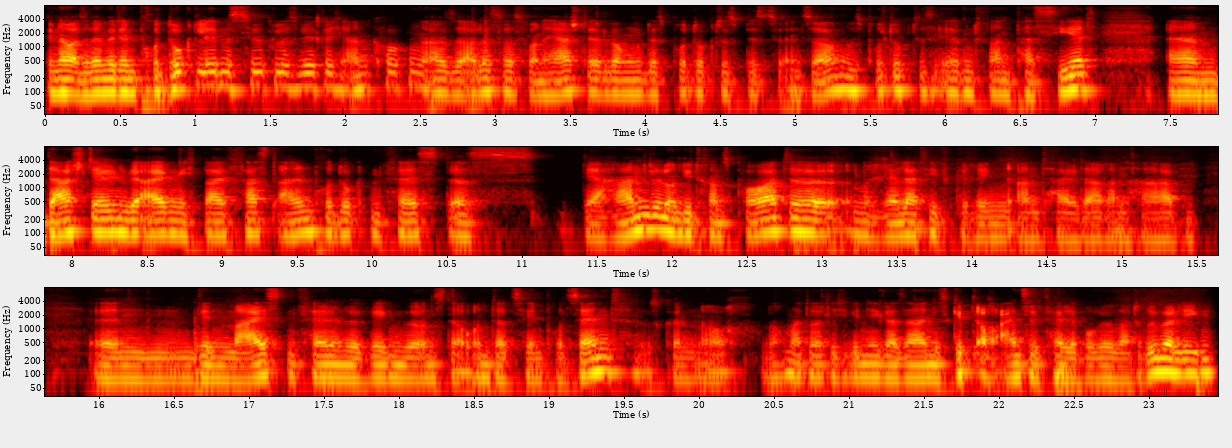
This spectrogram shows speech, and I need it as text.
Genau, also wenn wir den Produktlebenszyklus wirklich angucken, also alles, was von Herstellung des Produktes bis zur Entsorgung des Produktes irgendwann passiert, ähm, da stellen wir eigentlich bei fast allen Produkten fest, dass der Handel und die Transporte einen relativ geringen Anteil daran haben. In den meisten Fällen bewegen wir uns da unter 10 Prozent. Es können auch nochmal deutlich weniger sein. Es gibt auch Einzelfälle, wo wir mal drüber liegen.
